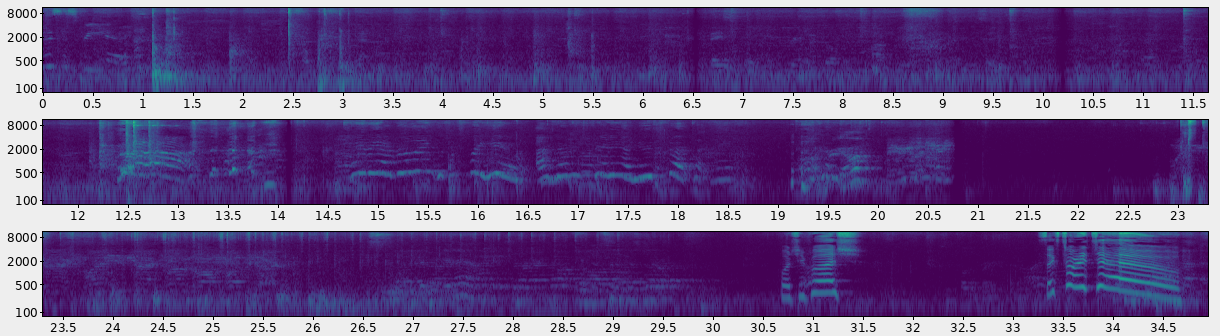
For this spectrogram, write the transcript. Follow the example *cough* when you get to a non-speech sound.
This, is for you. Katie, *laughs* ah! *laughs* What'd she push? 622.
